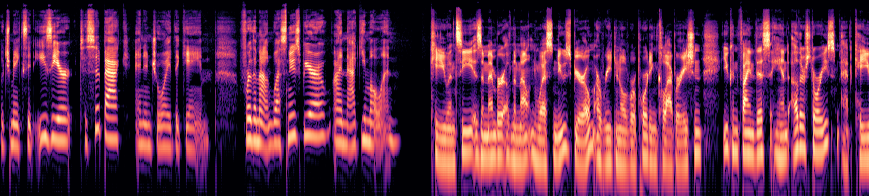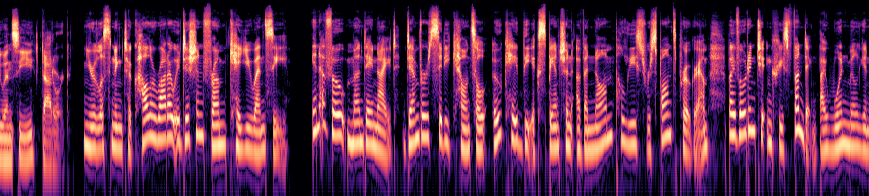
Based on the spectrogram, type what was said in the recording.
Which makes it easier to sit back and enjoy the game. For the Mountain West News Bureau, I'm Maggie Mullen. KUNC is a member of the Mountain West News Bureau, a regional reporting collaboration. You can find this and other stories at kunc.org. You're listening to Colorado Edition from KUNC. In a vote Monday night, Denver City Council okayed the expansion of a non police response program by voting to increase funding by $1 million.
